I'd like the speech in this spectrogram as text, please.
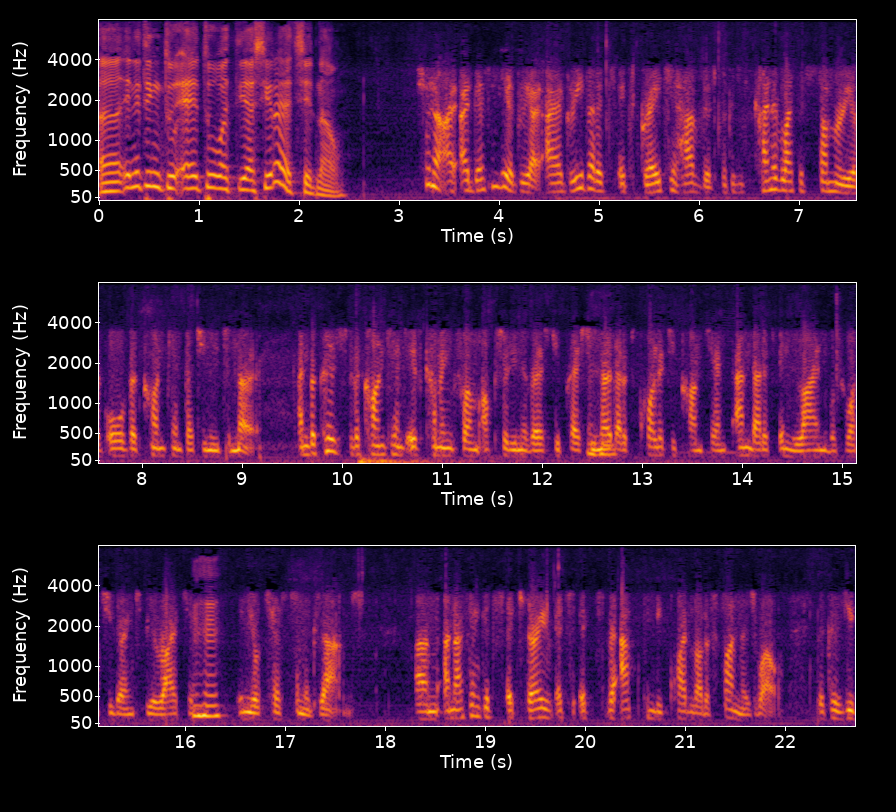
Uh, anything to add to what Yashira had said now? Sure, no, I, I definitely agree. I, I agree that it's it's great to have this because it's kind of like a summary of all the content that you need to know. And because the content is coming from Oxford University Press, you know that it's quality content and that it's in line with what you're going to be writing in your tests and exams. Um, and I think it's it's very it's it's the app can be quite a lot of fun as well because you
